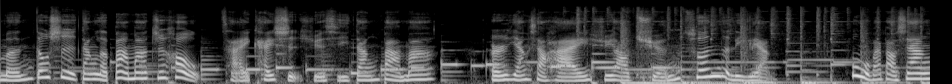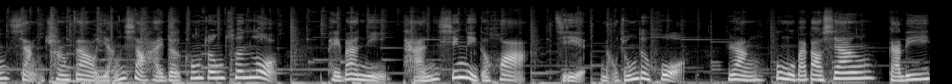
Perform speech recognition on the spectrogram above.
们都是当了爸妈之后才开始学习当爸妈，而养小孩需要全村的力量。父母百宝箱想创造养小孩的空中村落，陪伴你谈心里的话，解脑中的惑，让父母百宝箱咖喱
